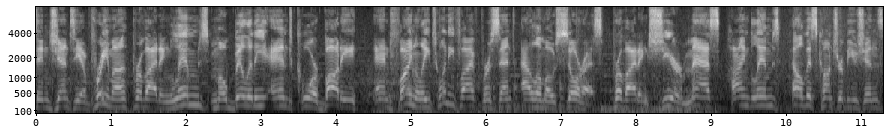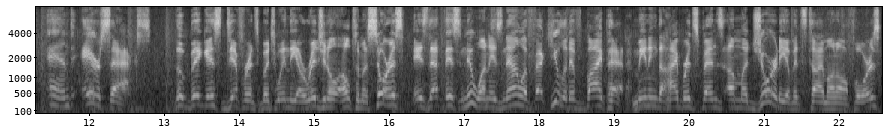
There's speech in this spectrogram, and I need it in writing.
Ingentia prima, providing limbs, mobility, and core body. And finally, 25% Alamosaurus, providing sheer mass, hind limbs, pelvis contributions, and air sacs. The biggest difference between the original Ultimasaurus is that this new one is now a facultative biped, meaning the hybrid spends a majority of its time on all fours,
